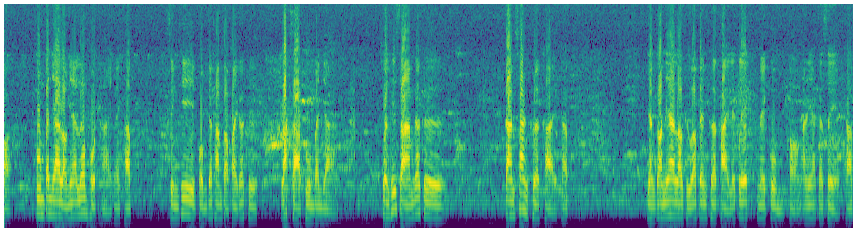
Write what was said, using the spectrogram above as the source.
อด ภูมิปัญญาเหล่านี้เริ่มหดหายไปครับ สิ่งที่ผมจะทำต่อไปก็คือ รักษาภูมิปัญญา ส่วนที่สามก็คือ การสร้างเครือข่ายครับ อย่างตอนนี้เราถือว่าเป็นเครือข่ายเล็กๆ ในกลุ่มของอริยเกษตรครับ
